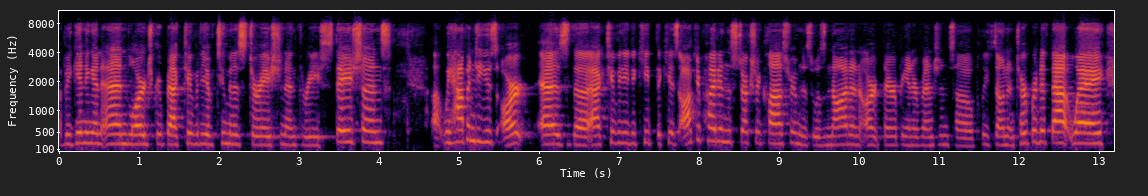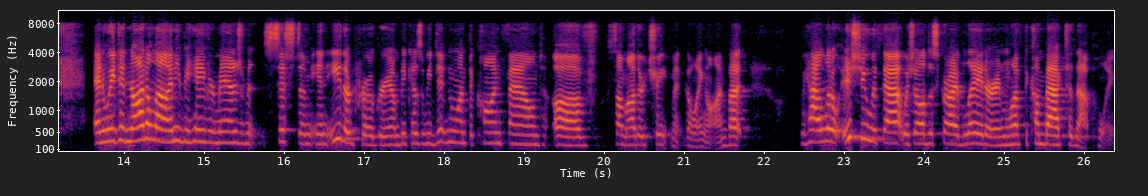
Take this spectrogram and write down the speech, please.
a beginning and end large group activity of two minutes duration and three stations. Uh, we happened to use art as the activity to keep the kids occupied in the structured classroom. This was not an art therapy intervention, so please don't interpret it that way. And we did not allow any behavior management system in either program because we didn't want the confound of some other treatment going on. But we had a little issue with that, which I'll describe later, and we'll have to come back to that point.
